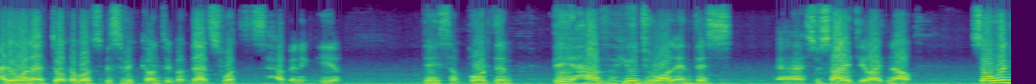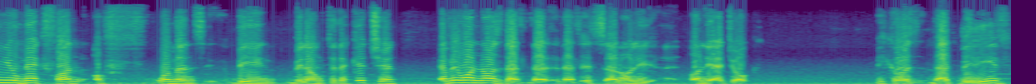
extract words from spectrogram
I don't want to talk about specific country, but that's what's happening here. They support them. They have a huge role in this uh, society right now. So when you make fun of women being belong to the kitchen, everyone knows that that, that it's an only only a joke because that belief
